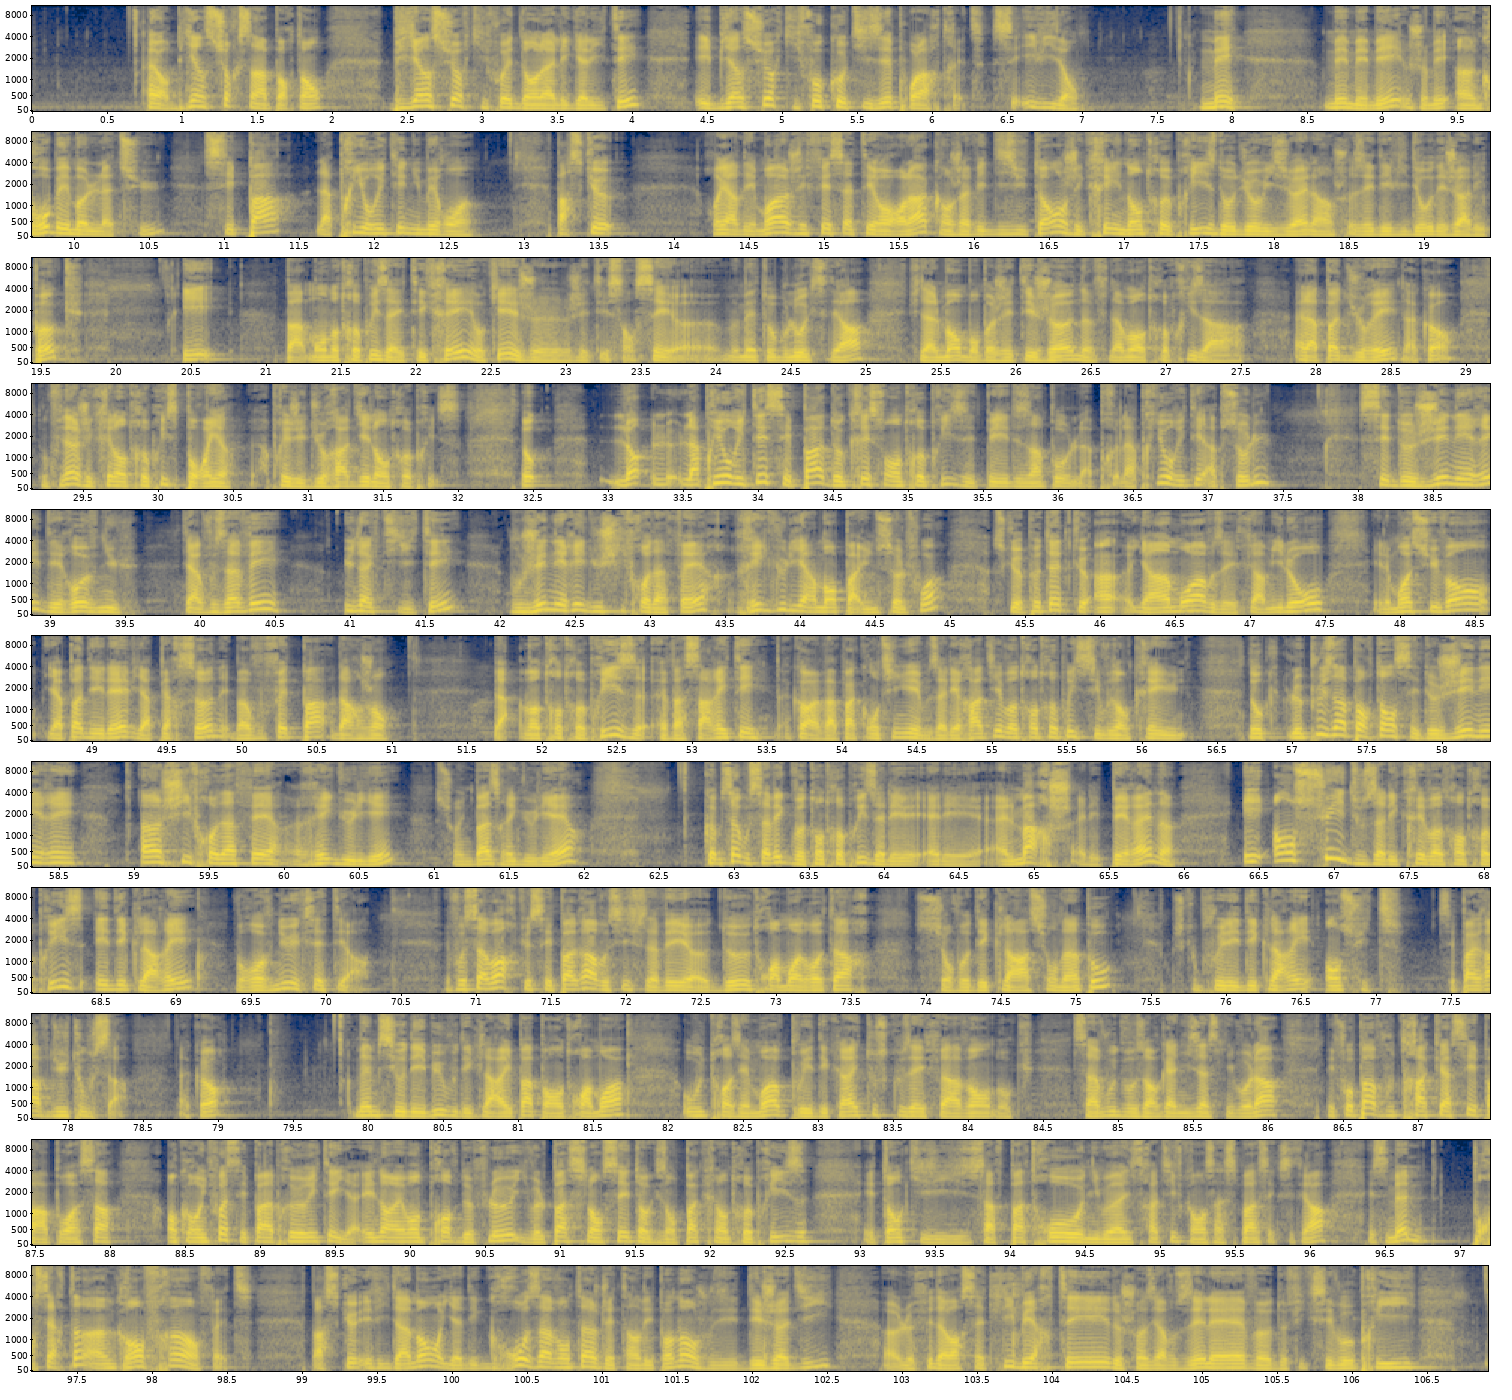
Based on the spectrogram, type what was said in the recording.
Alors bien sûr que c'est important, bien sûr qu'il faut être dans la légalité et bien sûr qu'il faut cotiser pour la retraite, c'est évident. Mais mais mais mais je mets un gros bémol là-dessus, c'est pas la priorité numéro un. Parce que Regardez, moi j'ai fait cette erreur-là quand j'avais 18 ans, j'ai créé une entreprise d'audiovisuel, hein, je faisais des vidéos déjà à l'époque, et bah mon entreprise a été créée, ok, j'étais censé euh, me mettre au boulot, etc. Finalement, bon bah j'étais jeune, finalement l'entreprise a, elle a pas duré, d'accord? Donc finalement j'ai créé l'entreprise pour rien. Après j'ai dû radier l'entreprise. Donc la, priorité c'est pas de créer son entreprise et de payer des impôts. La, priorité absolue, c'est de générer des revenus. C'est-à-dire vous avez une activité, vous générez du chiffre d'affaires régulièrement, pas une seule fois, parce que peut-être qu'il y a un mois vous allez faire 1000 euros et le mois suivant il n'y a pas d'élèves, il n'y a personne, et ben vous faites pas d'argent. Ben, votre entreprise, elle va s'arrêter, d'accord? Elle va pas continuer. Vous allez radier votre entreprise si vous en créez une. Donc le plus important, c'est de générer un chiffre d'affaires régulier sur une base régulière. Comme ça, vous savez que votre entreprise, elle est, elle est, elle marche, elle est pérenne. Et ensuite, vous allez créer votre entreprise et déclarer vos revenus, etc. Il faut savoir que c'est pas grave aussi si vous avez euh, deux, trois mois de retard sur vos déclarations d'impôts, puisque vous pouvez les déclarer ensuite. C'est pas grave du tout ça, d'accord? Même si au début vous déclarez pas pendant trois mois ou le troisième mois, vous pouvez déclarer tout ce que vous avez fait avant. Donc c'est à vous de vous organiser à ce niveau-là, mais faut pas vous tracasser par rapport à ça. Encore une fois, c'est pas la priorité. Il y a énormément de profs de fleu, ils veulent pas se lancer tant qu'ils n'ont pas créé entreprise et tant qu'ils savent pas trop au niveau administratif comment ça se passe, etc. Et c'est même pour certains un grand frein en fait. Parce que évidemment, il y a des gros avantages d'être indépendant. Je vous ai déjà dit, euh, le fait d'avoir cette liberté, de choisir vos élèves, de fixer vos prix,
